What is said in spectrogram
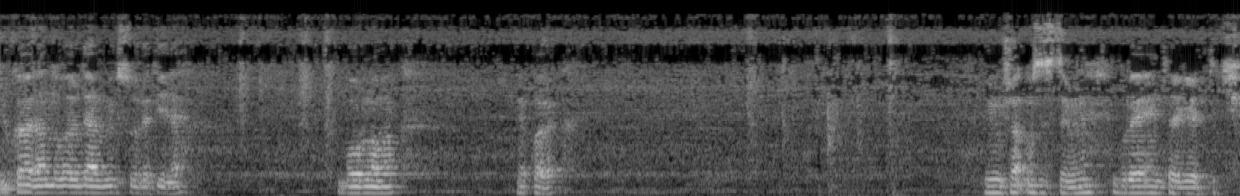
Yukarıdan duvarı delmek suretiyle borlamak yaparak yumuşatma sistemini buraya entegre ettik.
